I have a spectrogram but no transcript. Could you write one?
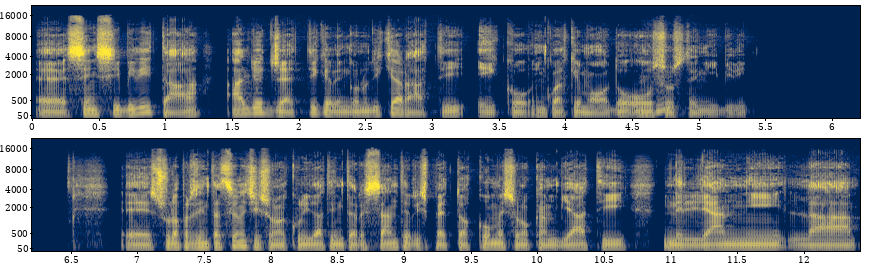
eh, sensibilità agli oggetti che vengono dichiarati eco in qualche modo o mm-hmm. sostenibili. Eh, sulla presentazione ci sono alcuni dati interessanti rispetto a come sono cambiati negli anni la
